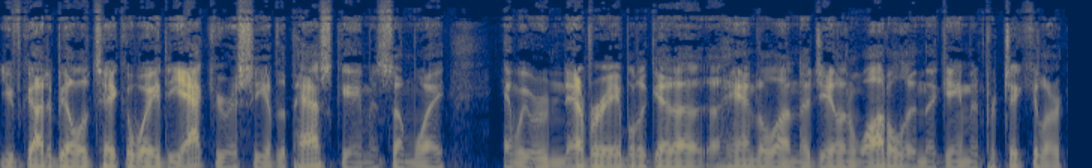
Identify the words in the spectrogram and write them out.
You've got to be able to take away the accuracy of the pass game in some way. And we were never able to get a, a handle on uh, Jaylen Waddle in the game in particular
